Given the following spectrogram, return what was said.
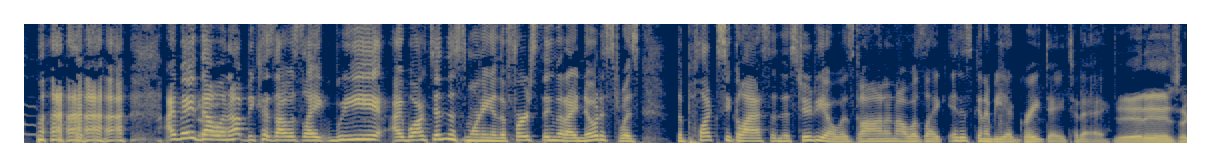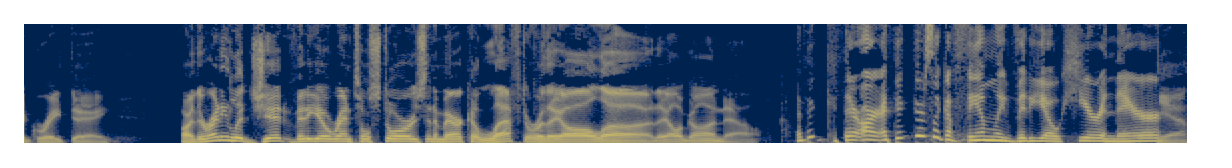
I made that one up because I was like, we, I walked in this morning and the first thing that I noticed was the plexiglass in the studio was gone. And I was like, it is going to be a great day today. It is a great day. Are there any legit video rental stores in America left, or are they all uh, they all gone now? I think there are, I think there's like a family video here and there, Yeah.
